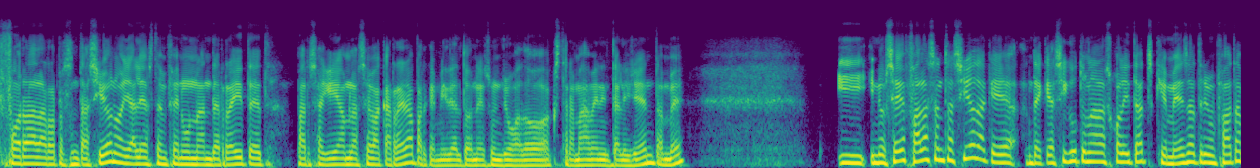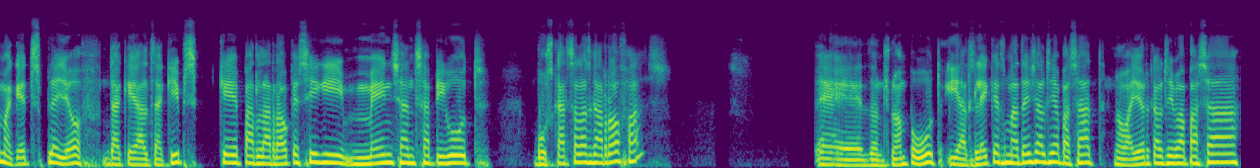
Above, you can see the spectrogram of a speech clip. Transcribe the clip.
fora de la representació, no? ja li estem fent un underrated per seguir amb la seva carrera, perquè Middleton és un jugador extremadament intel·ligent, també. I, I no sé, fa la sensació de que, de que ha sigut una de les qualitats que més ha triomfat amb aquests play-off, de que els equips que per la raó que sigui menys han sapigut buscar-se les garrofes, eh, doncs no han pogut. I als Lakers mateix els hi ha passat. Nova York els hi va passar,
